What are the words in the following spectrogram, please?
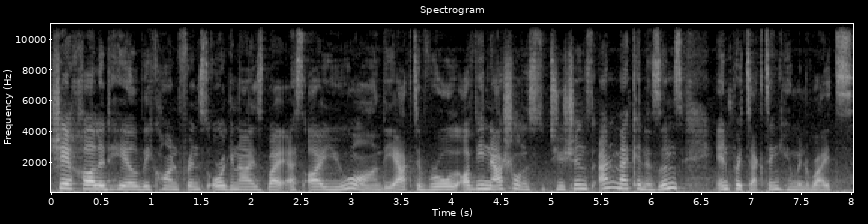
Sheikh Khalid hailed the conference organized by SIU on the active role of the national institutions and mechanisms in protecting human rights.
